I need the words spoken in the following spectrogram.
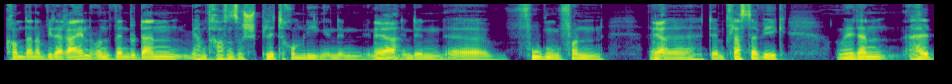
kommen dann wieder rein. Und wenn du dann, wir haben draußen so Split rumliegen in den, in, Ja. in den äh, Fugen von äh, Ja. dem Pflasterweg. Und wenn die dann halt,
